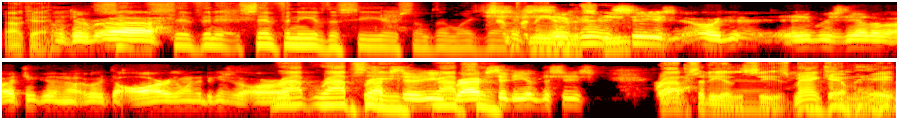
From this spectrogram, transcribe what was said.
Okay. The uh, Symphony, Symphony of the Sea, or something like that. Symphony of the Symphony of the Sea. Seas, or the- it was the other. I think the, with the R, the one that begins with R. Rap, Rhapsody, Rhapsody, Rhapsody. Rhapsody of the Seas. Yeah. Rhapsody of the Seas. Man, Cam, hey,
